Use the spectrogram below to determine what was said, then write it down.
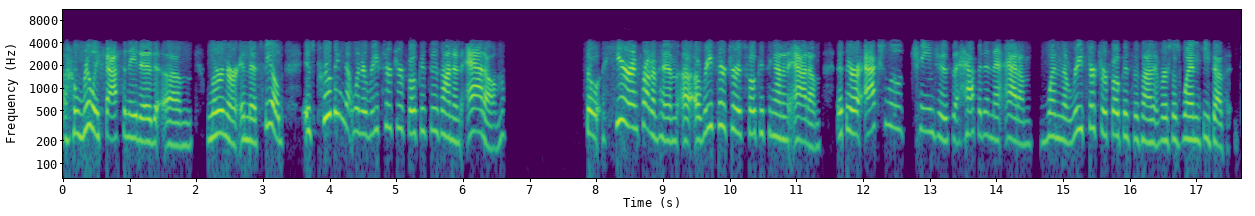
a really fascinated um, learner in this field, is proving that when a researcher focuses on an atom, so here in front of him, a, researcher is focusing on an atom, that there are actual changes that happen in that atom when the researcher focuses on it versus when he doesn't.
